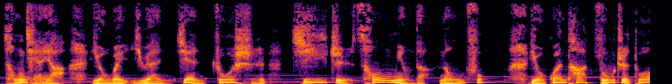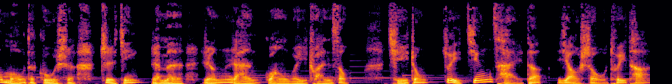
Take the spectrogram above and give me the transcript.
从前呀，有位远见卓识、机智聪明的农夫。有关他足智多谋的故事，至今人们仍然广为传颂。其中最精彩的，要首推他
